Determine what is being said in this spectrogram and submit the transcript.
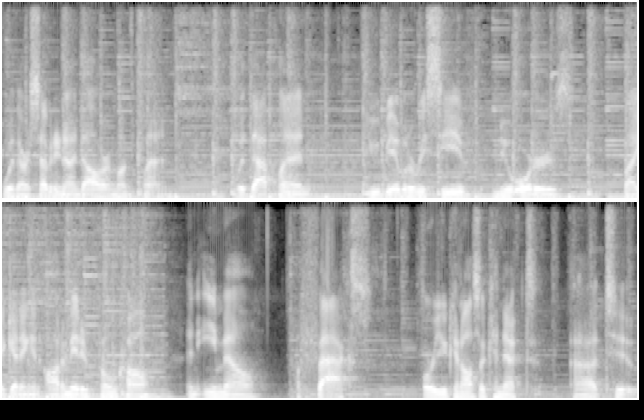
with our $79 a month plan. With that plan, you'd be able to receive new orders by getting an automated phone call, an email, a fax, or you can also connect uh, to,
